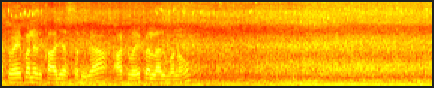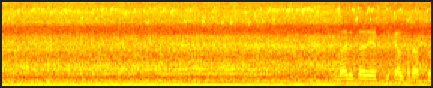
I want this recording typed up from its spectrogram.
అటువైపు అనేది కాల్ చేస్తాడు ఇక. అటువైపు వెళ్ళాలి మనం. దరి దరి ఎడ్జికి అర్థం ఎత్తు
